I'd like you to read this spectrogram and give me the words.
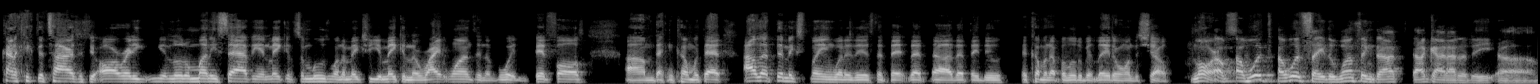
Kind of kick the tires if you're already a little money savvy and making some moves. Want to make sure you're making the right ones and avoiding pitfalls um, that can come with that. I'll let them explain what it is that they, that uh, that they do. They're coming up a little bit later on the show. Lawrence, I, I would I would say the one thing that I, I got out of the uh,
